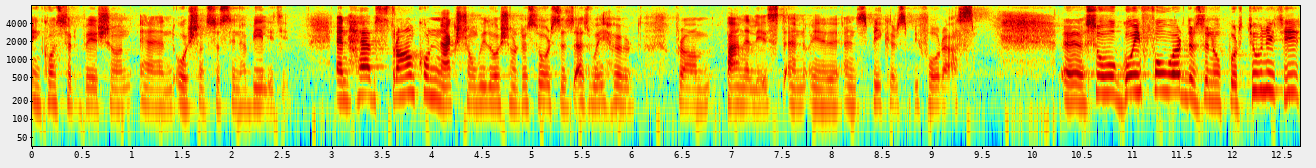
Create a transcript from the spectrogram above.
in conservation and ocean sustainability, and have strong connection with ocean resources, as we heard from panelists and, uh, and speakers before us. Uh, so going forward, there's an opportunity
